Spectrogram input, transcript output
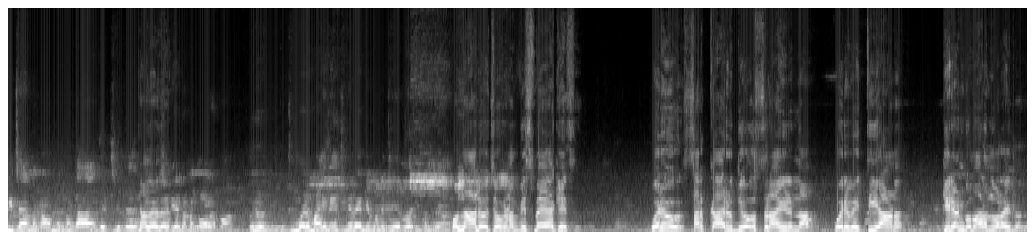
വി ചാനലൊക്കെ വന്നിരുന്നിട്ട് ആ ജഡ്ജി ഇത് അതെ, അതെ. ശരിയല്ലെന്നൊക്കെ പറയും. അപ്പോൾ ഒരു ചുമ്മാ ഒരു മൈലേജിന് വേണ്ടി പുള്ളി ചെയ്യുന്ന ഒന്ന് ആലോചിച്ച് നോക്കണം. വിസ്മയ കേസ്. ഒരു സർക്കാർ ഉദ്യോഗസ്ഥനായിരുന്ന ഒരു വ്യക്തിയാണ് കിരൺകുമാർ എന്ന് പറയുന്നത്.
